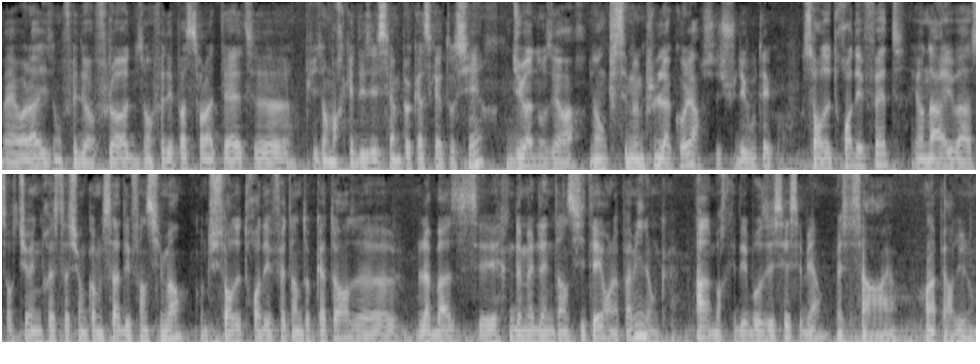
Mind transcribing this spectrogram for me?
Ben voilà, ils ont fait des offloads, ils ont fait des passes sur la tête, euh, puis ils ont marqué des essais un peu casquettes aussi, dû à nos erreurs. Donc c'est même plus de la colère, je, suis dégoûté. Quoi. On sort de trois défaites et on arrive à sortir une prestation comme ça défensivement. Quand tu sors de trois défaites en top 14, euh, la base c'est de mettre de l'intensité, on l'a pas mis donc. Ah, marqué des beaux essais, c'est bien, mais ça sert à rien. On a perdu donc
